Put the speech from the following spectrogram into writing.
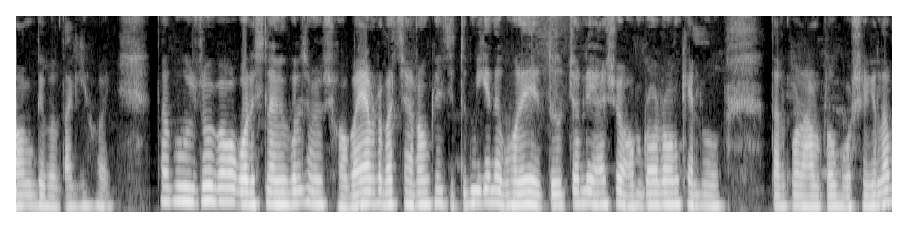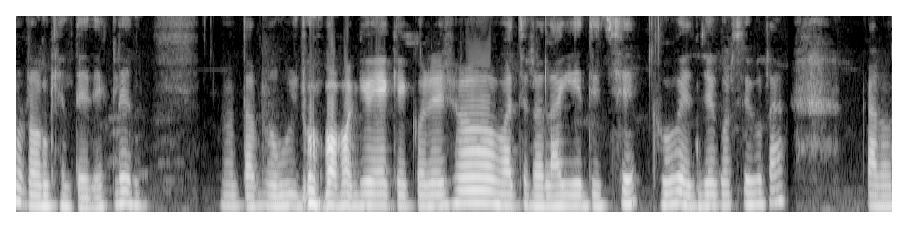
রং দেবে তা কি হয়? তারপর উইটমের বাবা করেছিল আমি বলেছিলাম সবাই আমরা বাচ্চা রং খেলছি। তুমি কেন ঘরে তো চলে আসো, আমরাও রং খেলব। তারপর আমরাও বসে গেলাম, রং খেলতে দেখলেন। তারপর উল্টো বাবাকে এক এক করে সব বাচ্চারা লাগিয়ে দিচ্ছে। খুব এনজয় করছে ওরা। কারণ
